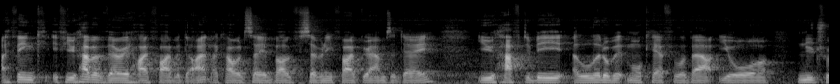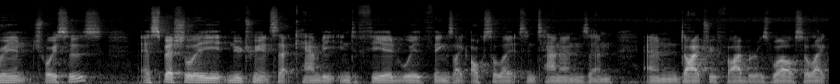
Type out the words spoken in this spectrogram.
I think if you have a very high fiber diet, like I would say above 75 grams a day, you have to be a little bit more careful about your nutrient choices, especially nutrients that can be interfered with things like oxalates and tannins and and dietary fiber as well. So like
